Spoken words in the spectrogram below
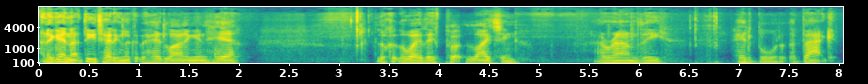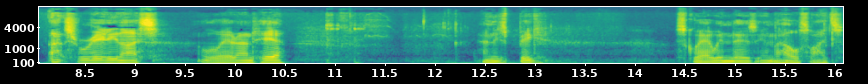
And again, that detailing, look at the headlining in here. Look at the way they've put lighting around the headboard at the back. That's really nice all the way around here. And these big square windows in the hull sides.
